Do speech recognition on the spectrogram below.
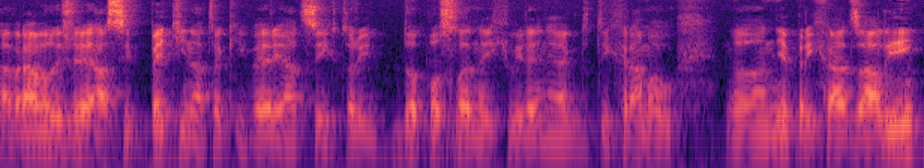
a vraveli, že je asi petina takých veriacich, ktorí do poslednej chvíle nejak do tých chramov e, neprichádzali.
